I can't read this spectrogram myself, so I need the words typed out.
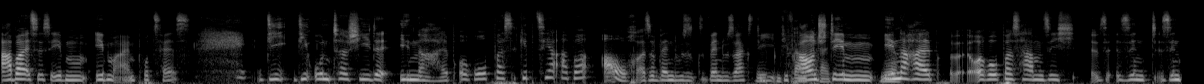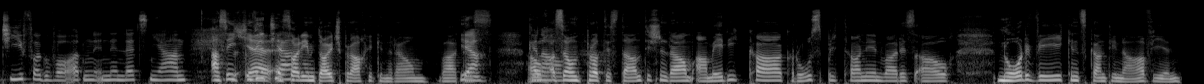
aber es ist eben, eben ein Prozess. Die, die Unterschiede innerhalb Europas gibt es ja aber auch. Also wenn du, wenn du sagst, die, die Frauenstimmen ja. innerhalb äh, Europas haben sich, sind, sind tiefer geworden in den letzten Jahren. Also ich, äh, ja, sorry, im deutschsprachigen Raum war das ja, auch. Genau. Also im protestantischen Raum, Amerika, Großbritannien war es auch, Norwegen, Skandinavien.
